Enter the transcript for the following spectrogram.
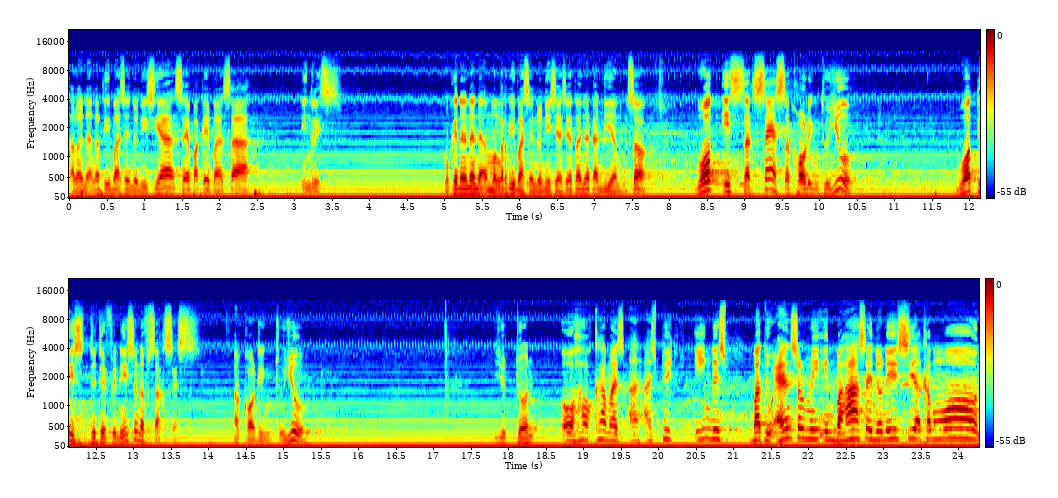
Kalau Anda ngerti bahasa Indonesia, saya pakai bahasa Inggris. Mungkin Anda tidak mengerti bahasa Indonesia, saya tanyakan diam. So, what is success according to you? What is the definition of success according to you? You don't, oh how come I, I speak English but you answer me in bahasa Indonesia, come on.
